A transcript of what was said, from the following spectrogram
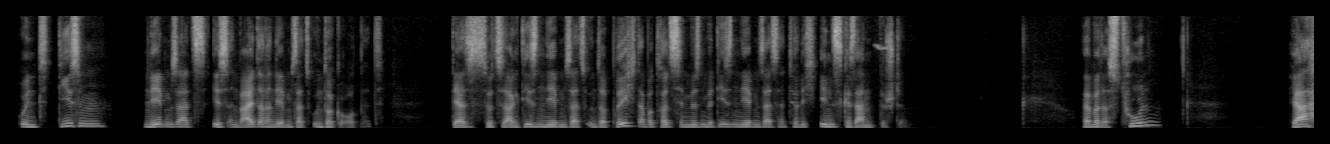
Und diesem Nebensatz ist ein weiterer Nebensatz untergeordnet der sozusagen diesen Nebensatz unterbricht, aber trotzdem müssen wir diesen Nebensatz natürlich insgesamt bestimmen. Wenn wir das tun, ja,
